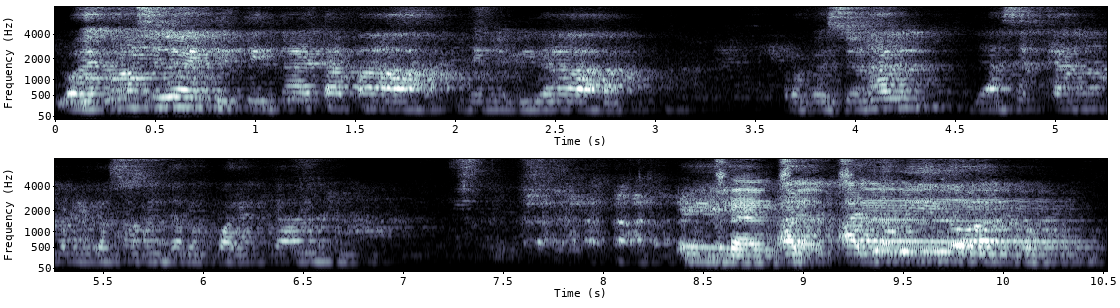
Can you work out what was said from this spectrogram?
los he conocido en distintas etapas de mi vida profesional, ya cercano peligrosamente a los 40 años. Eh, ha, llovido algo.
